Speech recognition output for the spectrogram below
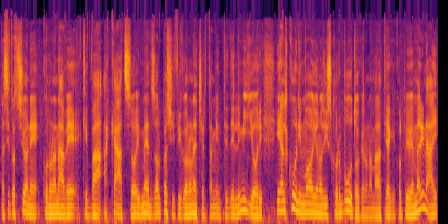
la situazione con una nave che va a cazzo in mezzo al Pacifico non è certamente delle migliori e alcuni muoiono di scorbuto, che era una malattia che colpiva i marinai,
